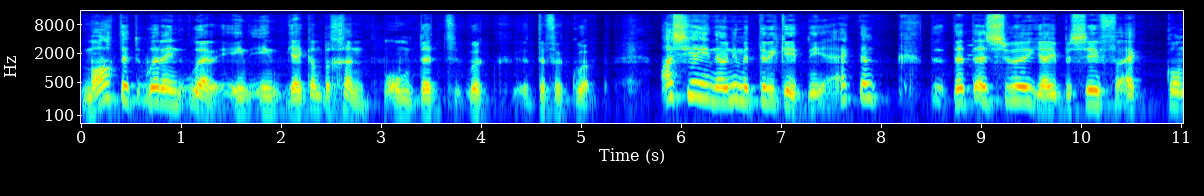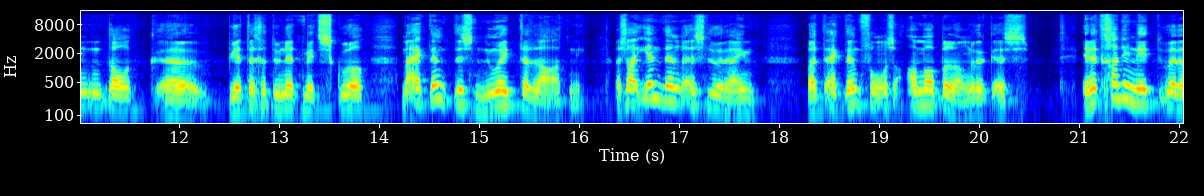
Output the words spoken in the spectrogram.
maak dit oor en oor en en jy kan begin om dit ook te verkoop. As jy nou nie matriek het nie, ek dink dit is so jy besef ek kon dalk uh, beter gedoen het met skool, maar ek dink dis nooit te laat nie. As daar een ding is Lorraine wat ek dink vir ons almal belangrik is. En dit gaan nie net oor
